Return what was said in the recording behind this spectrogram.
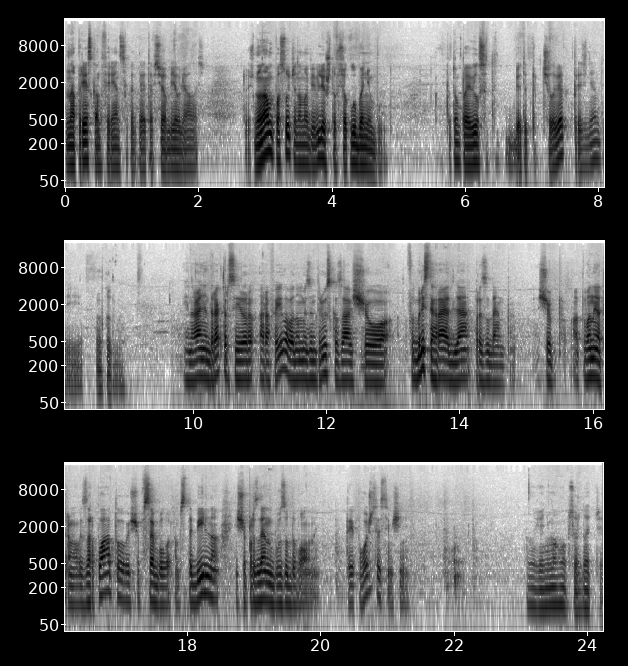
на пресс-конференции, когда это все объявлялось. То есть, ну, нам, по сути, нам объявили, что все, клуба не будет. Потом появился этот, этот человек, президент, и, ну, как бы, Генеральний директор Сергій Рафаїла в одному з інтерв'ю сказав, що футболісти грають для президента, щоб от вони отримали зарплату, щоб все було там стабільно і щоб президент був задоволений. Ти погоджуєшся з цим чи ні? Ну, я не могу обсуждать э,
